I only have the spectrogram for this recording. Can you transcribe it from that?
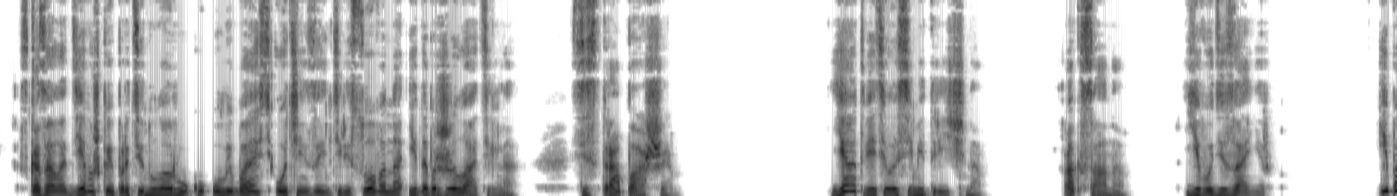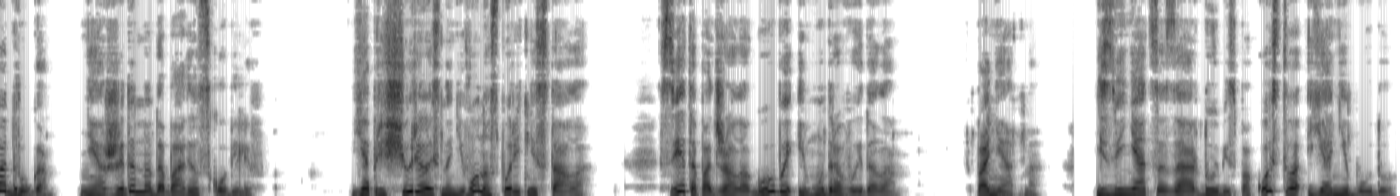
— сказала девушка и протянула руку, улыбаясь очень заинтересованно и доброжелательно. «Сестра Паши». Я ответила симметрично. «Оксана, его дизайнер». «И подруга», — неожиданно добавил Скобелев. Я прищурилась на него, но спорить не стала. Света поджала губы и мудро выдала. «Понятно. Извиняться за орду и беспокойство я не буду».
